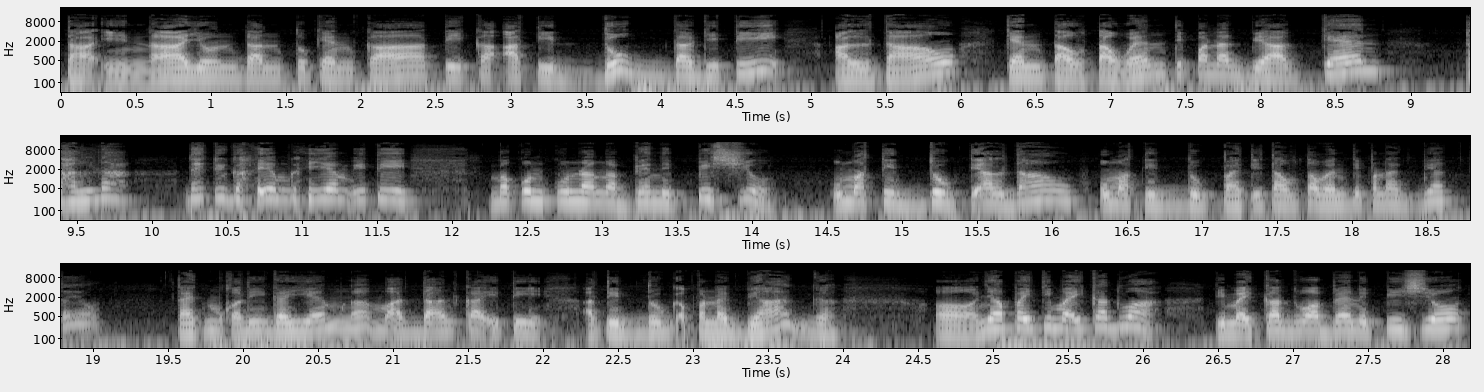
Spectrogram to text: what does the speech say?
ta inayon dantuken ka ti kaatidug dagiti aldaw ken tawtawen ti panagbiag ken talna daytoy gayam-gayam iti makunkuna nga benepisyo. Umatidug ti aldaw umatidug pa iti tawtawen ti panagbiag tayo. Kahit mo kadi nga maadaan ka iti atidug a panagbiag oh, nya pa iti maikadwa ti maikadwa benepisyo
